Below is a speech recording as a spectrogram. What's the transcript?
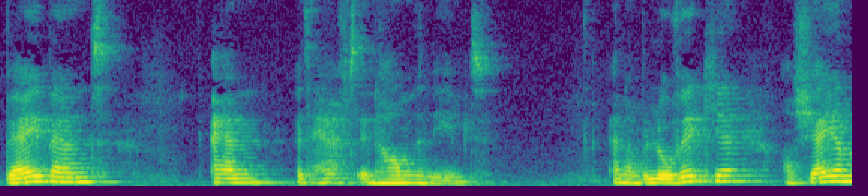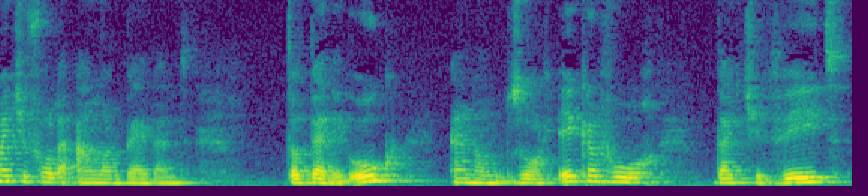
bij bent en het heft in handen neemt. En dan beloof ik je, als jij er met je volle aandacht bij bent, dat ben ik ook. En dan zorg ik ervoor dat je weet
